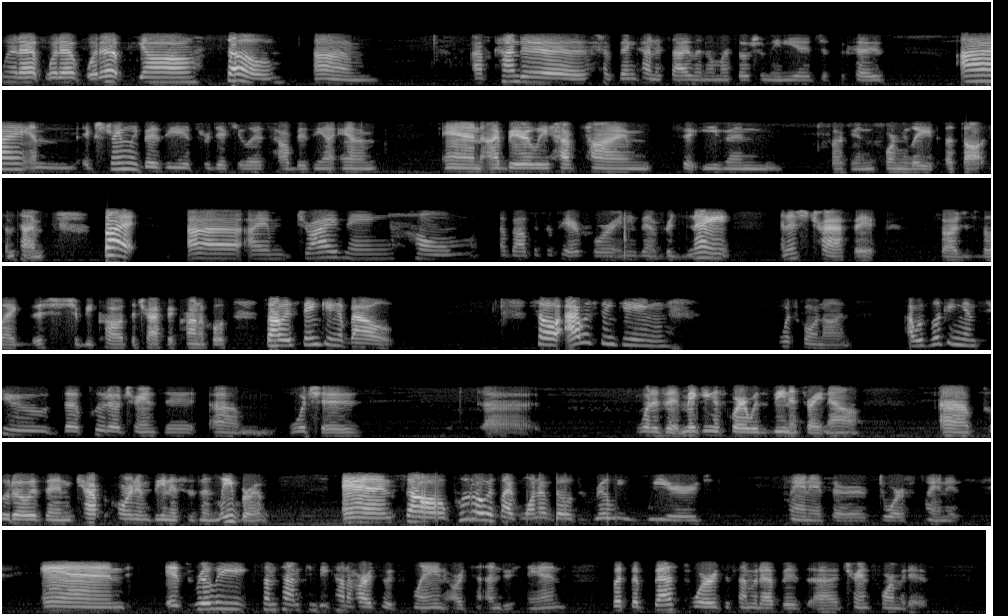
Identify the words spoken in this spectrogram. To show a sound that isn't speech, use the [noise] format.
What up, what up, what up, y'all? So, um, I've kind of have been kind of silent on my social media just because I am extremely busy. It's ridiculous how busy I am, and I barely have time to even fucking formulate a thought sometimes. But uh, I am driving home, about to prepare for an event for tonight, and it's traffic so I just feel like this should be called the Traffic Chronicles. So I was thinking about, so I was thinking, what's going on? I was looking into the Pluto transit, um, which is, uh, what is it, making a square with Venus right now. Uh, Pluto is in Capricorn and Venus is in Libra. And so Pluto is like one of those really weird planets or dwarf planets and it's really sometimes can be kind of hard to explain or to understand. But the best word to sum it up is uh, transformative.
